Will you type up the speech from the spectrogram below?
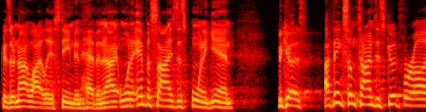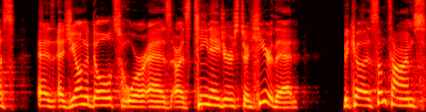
because they're not lightly esteemed in heaven. And I want to emphasize this point again because I think sometimes it's good for us as, as young adults or as, or as teenagers to hear that because sometimes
